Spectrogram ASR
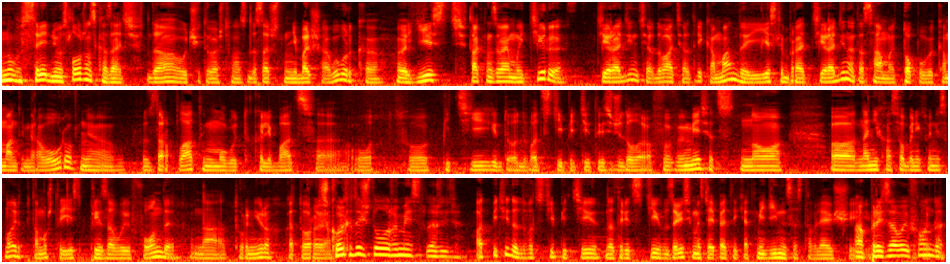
Ну, среднюю сложно сказать, да, учитывая, что у нас достаточно небольшая выборка. Есть так называемые tier ы, tier-1, tier-2, tier-3 команды. И если брать tier-1, это самые топовые команды мирового уровня, зарплаты могут колебаться от 5 до 25 тысяч долларов в месяц, но э, на них особо никто не смотрит, потому что есть призовые фонды на турнирах, которые... Сколько тысяч долларов в месяц, подождите? От 5 до 25, до 30, в зависимости, опять-таки, от медийной составляющей. А призовые фонды?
